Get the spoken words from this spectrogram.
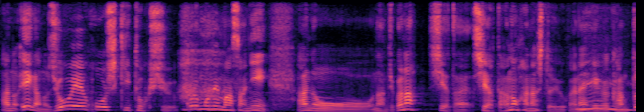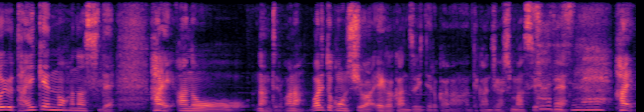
あの映画の上映方式特集。これもねまさにあのーなんていうかなシアターシアターの話というかね、映画館という体験の話ではいあのーなんていうのかな割と今週は映画館づいてるかななんて感じがしますよね。そうですね。はい、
